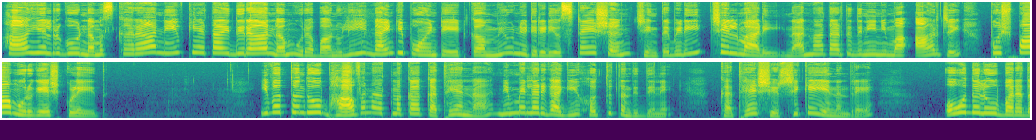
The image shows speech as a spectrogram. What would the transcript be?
ಹಾಯ್ ಎಲ್ರಿಗೂ ನಮಸ್ಕಾರ. ನೀವ್ ಕೇಳ್ತಾ ಇದ್ದೀರಾ ನಮ್ಮೂರ ಬಾನುಲಿ ninety point eight community radio station. ಚಿಂತೆ ಬಿಡಿ ಚಿಲ್ ಮಾಡಿ. ನಾನ್ ಮಾತಾಡ್ತಿದ್ದೀನಿ ನಿಮ್ಮ ಆರ್ ಜೆ ಪುಷ್ಪಾ ಮುರುಗೇಶ್ ಕುಳೇದ್. ಇವತ್ತೊಂದು ಭಾವನಾತ್ಮಕ ಕಥೆಯನ್ನ ನಿಮ್ಮೆಲ್ಲರಿಗಾಗಿ ಹೊತ್ತು ತಂದಿದ್ದೇನೆ. ಕಥೆ ಶೀರ್ಷಿಕೆ ಏನಂದ್ರೆ, ಓದಲು ಬರದ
